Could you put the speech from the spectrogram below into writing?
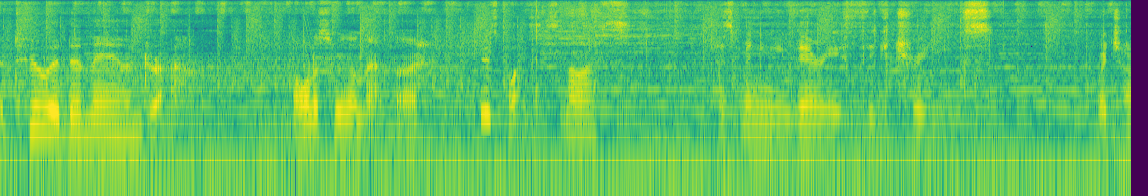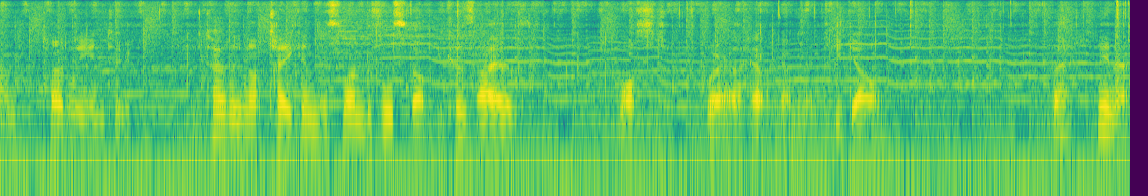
The Tour de Mandurah. I want to swing on that though. This place is nice. Has many very thick trees, which I'm totally into. I'm totally not taking this wonderful stop because I have lost where the heck I'm meant to be going. But, you know,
